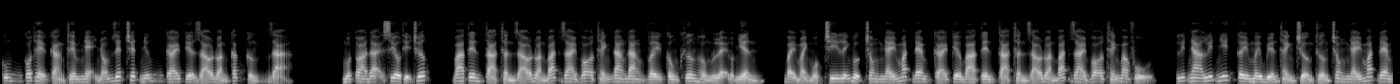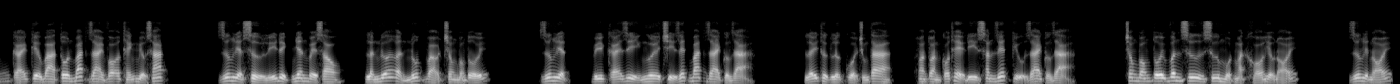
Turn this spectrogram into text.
cũng có thể càng thêm nhẹ nhõm giết chết những cái tia giáo đoàn các cường giả. Một tòa đại siêu thị trước, ba tên tả thần giáo đoàn bát giai võ thánh đang đang vây công khương hồng lệ đột nhiên, bảy mảnh mục chi lĩnh vực trong nháy mắt đem cái kia ba tên tả thần giáo đoàn bát giai võ thánh bao phủ, lít nha lít nhít cây mây biến thành trường thường trong nháy mắt đem cái kia ba tôn bát giai võ thánh biểu sát. Dương liệt xử lý địch nhân về sau, lần nữa ẩn nút vào trong bóng tối. Dương liệt, vì cái gì ngươi chỉ giết bát giai cường giả? Lấy thực lực của chúng ta, hoàn toàn có thể đi săn giết cựu giai cường giả trong bóng tối vân sư sư một mặt khó hiểu nói. Dương liệt nói,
